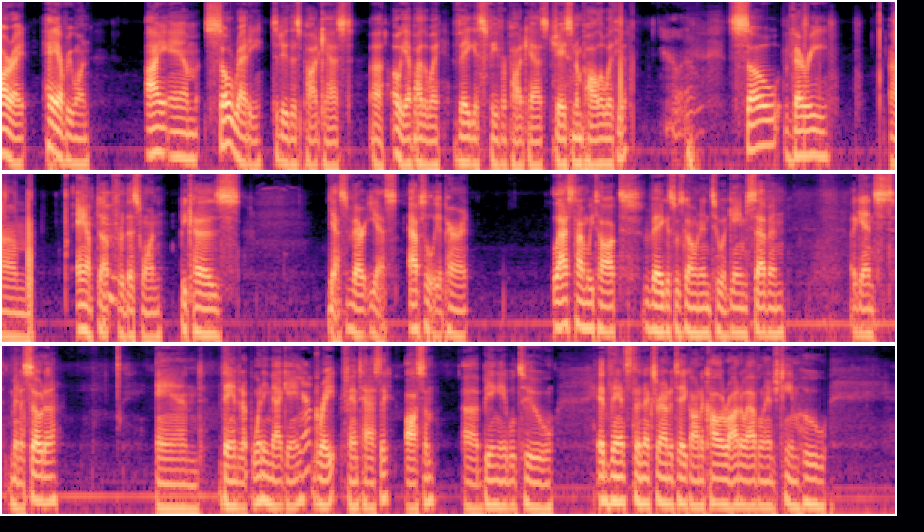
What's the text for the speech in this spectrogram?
All right. Hey, everyone. I am so ready to do this podcast. Uh, oh, yeah, by the way, Vegas Fever podcast. Jason and Paula with you. Hello. So very um, amped up for this one because, yes, very, yes, absolutely apparent. Last time we talked, Vegas was going into a game seven against Minnesota, and they ended up winning that game. Yep. Great, fantastic, awesome. Uh, being able to advance to the next round to take on a Colorado Avalanche team who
